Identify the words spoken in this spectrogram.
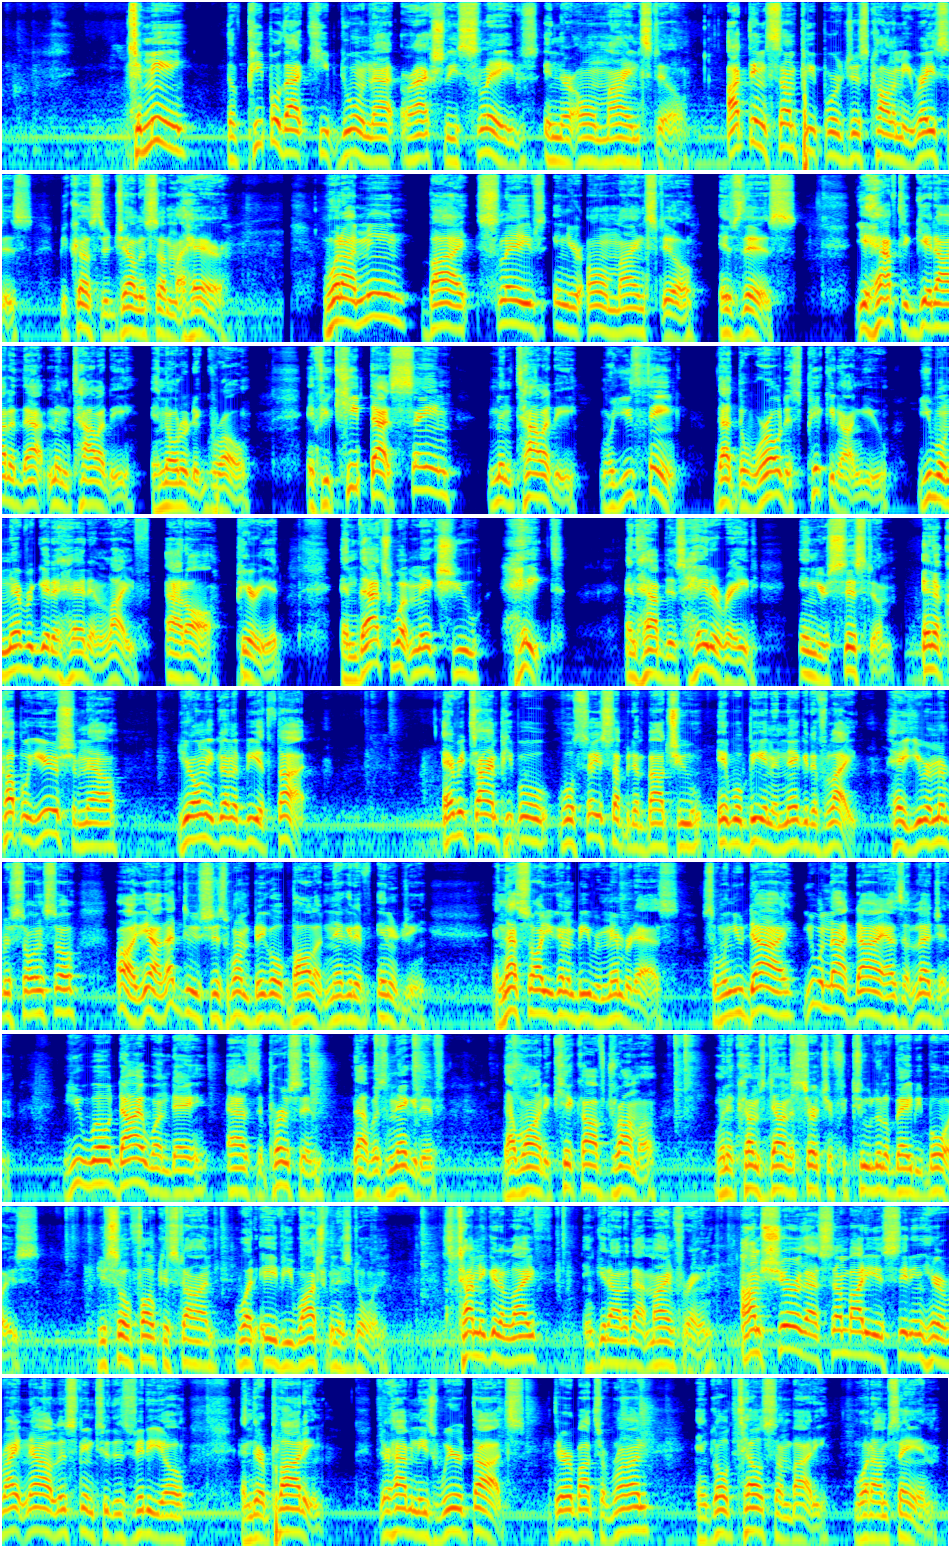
To me, the people that keep doing that are actually slaves in their own mind still. I think some people are just calling me racist because they're jealous of my hair. What I mean by slaves in your own mind still is this you have to get out of that mentality in order to grow. If you keep that same mentality where you think that the world is picking on you, you will never get ahead in life at all, period. And that's what makes you hate and have this haterade in your system. In a couple years from now, you're only going to be a thought. Every time people will say something about you, it will be in a negative light. Hey, you remember so and so? Oh, yeah, that dude's just one big old ball of negative energy. And that's all you're going to be remembered as. So when you die, you will not die as a legend. You will die one day as the person that was negative, that wanted to kick off drama when it comes down to searching for two little baby boys. You're so focused on what AV Watchman is doing. It's time to get a life and get out of that mind frame. I'm sure that somebody is sitting here right now listening to this video and they're plotting. They're having these weird thoughts. They're about to run and go tell somebody what I'm saying.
